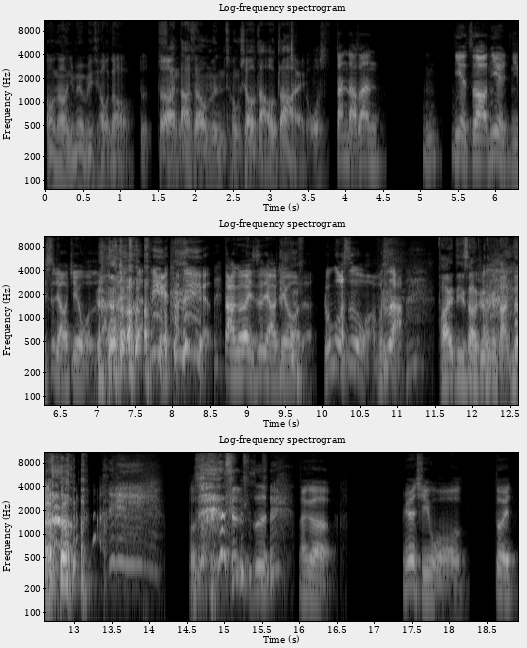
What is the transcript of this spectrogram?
哦，然后你没有被挑到，对对啊三，打三我们从小打到大、哎，我三打三，嗯，你也知道，你也你是了解我的，大哥，大哥你是了解我的。如果是我，不是啊，趴在地上就是个男的，不是是是那个，因为其实我对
